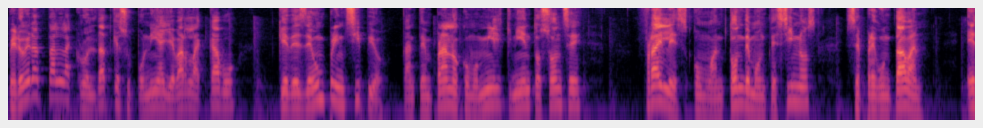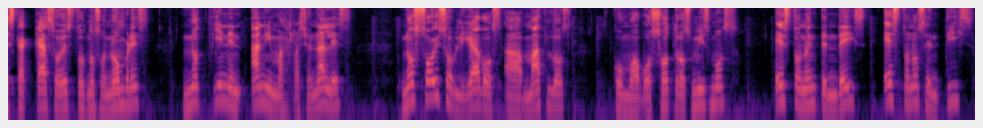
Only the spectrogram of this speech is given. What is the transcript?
Pero era tal la crueldad que suponía llevarla a cabo que desde un principio, tan temprano como 1511, frailes como Antón de Montesinos se preguntaban, ¿es que acaso estos no son hombres? ¿No tienen ánimas racionales? ¿No sois obligados a amadlos como a vosotros mismos? ¿Esto no entendéis? ¿Esto no sentís?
